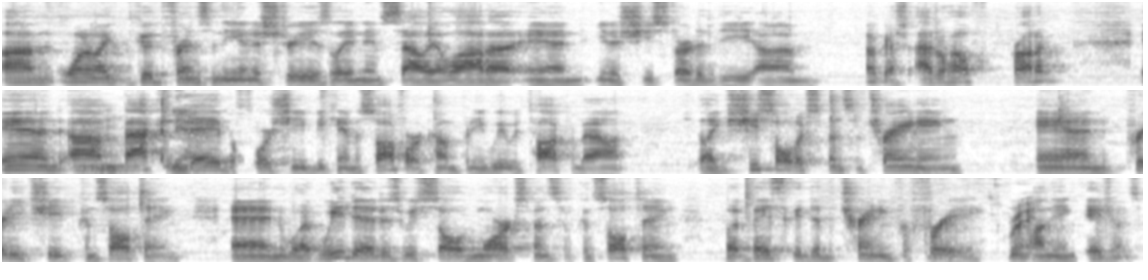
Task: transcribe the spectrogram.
Um, one of my good friends in the industry is a lady named Sally Elatta, and you know she started the um, oh gosh AgilityHealth product. And um, mm-hmm. back in the yeah. day, before she became a software company, we would talk about like she sold expensive training and pretty cheap consulting. And what we did is we sold more expensive consulting, but basically did the training for free right. on the engagements.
